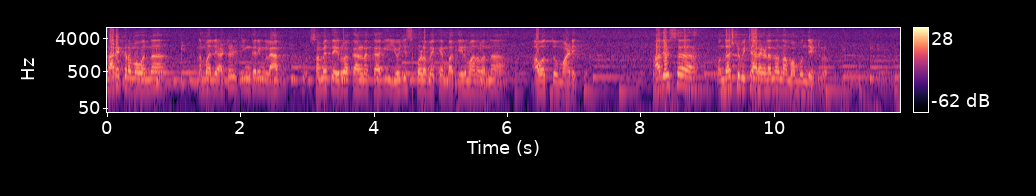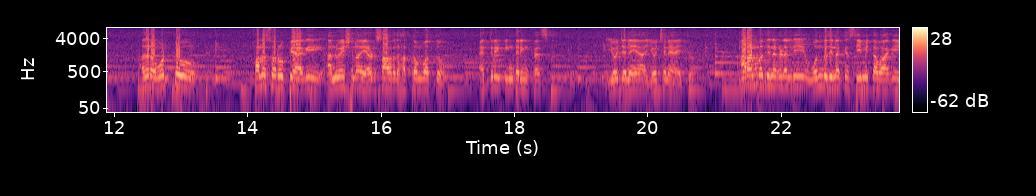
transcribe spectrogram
ಕಾರ್ಯಕ್ರಮವನ್ನು ನಮ್ಮಲ್ಲಿ ಅಟಲ್ ಟಿಂಕರಿಂಗ್ ಲ್ಯಾಬ್ ಸಮೇತ ಇರುವ ಕಾರಣಕ್ಕಾಗಿ ಯೋಜಿಸಿಕೊಳ್ಳಬೇಕೆಂಬ ತೀರ್ಮಾನವನ್ನು ಆವತ್ತು ಮಾಡಿತ್ತು. ಆ ದಿವಸ ಒಂದಷ್ಟು ವಿಚಾರಗಳನ್ನು ನಮ್ಮ ಮುಂದಿಟ್ಟರು ಅದರ ಒಟ್ಟು ಫಲಸ್ವರೂಪಿಯಾಗಿ ಅನ್ವೇಷಣ ಎರಡು ಸಾವಿರದ ಹತ್ತೊಂಬತ್ತು ಅಗ್ರಿ ಟಿಂಕರಿಂಗ್ ಫೆಸ್ಟ್ ಯೋಜನೆಯ ಯೋಚನೆ ಆಯಿತು. ಆರಂಭ ದಿನಗಳಲ್ಲಿ ಒಂದು ದಿನಕ್ಕೆ ಸೀಮಿತವಾಗಿ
